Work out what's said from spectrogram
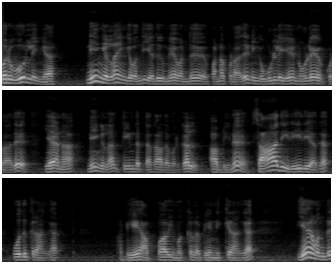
ஒரு ஊர்லிங்க நீங்கள்லாம் இங்கே வந்து எதுவுமே வந்து பண்ணக்கூடாது. நீங்கள் உள்ளேயே நுழையக்கூடாது. ஏன்னா நீங்கள்லாம் தீண்டத்தகாதவர்கள் அப்படின்னு சாதி ரீதியாக ஒதுக்குறாங்க. அப்படியே அப்பாவி மக்கள் அப்படியே நிற்கிறாங்க ஏன் வந்து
